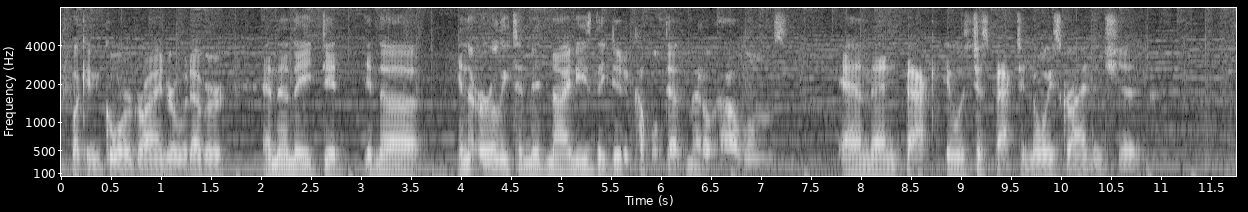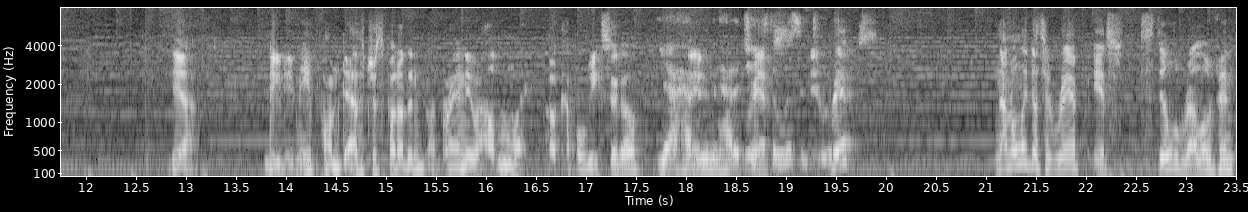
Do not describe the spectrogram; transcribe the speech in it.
fucking gore grind or whatever. And then they did in the in the early to mid '90s, they did a couple death metal albums, and then back it was just back to noise grind and shit. Yeah. Dude, did Napalm Death just put out a, a brand new album like a couple weeks ago. Yeah, I haven't even had a chance rips. to listen to it. rips. Not only does it rip, it's still relevant.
